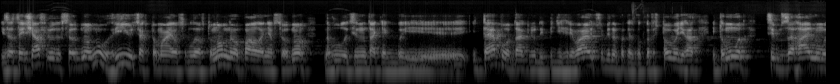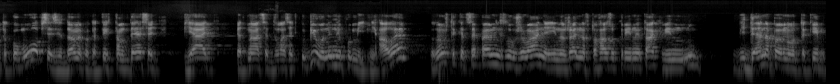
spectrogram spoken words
І за цей час люди все одно ну гріються, хто має особливо автономне опалення, все одно на вулиці не так, якби і, і тепло. Так люди підігрівають собі, наприклад, використовують газ. І тому от ці в загальному такому обсязі, да, наприклад, тих там 10, 5, 15, 20 кубів, вони непомітні. Але знову ж таки це певні зловживання. І на жаль, Нафтогаз України так він ну іде напевно от таким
